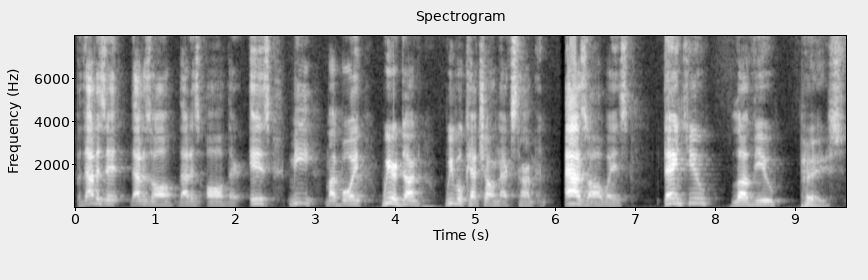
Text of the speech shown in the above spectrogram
But that is it. That is all. That is all there is. Me, my boy, we are done. We will catch y'all next time. And as always, thank you, love you, peace.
